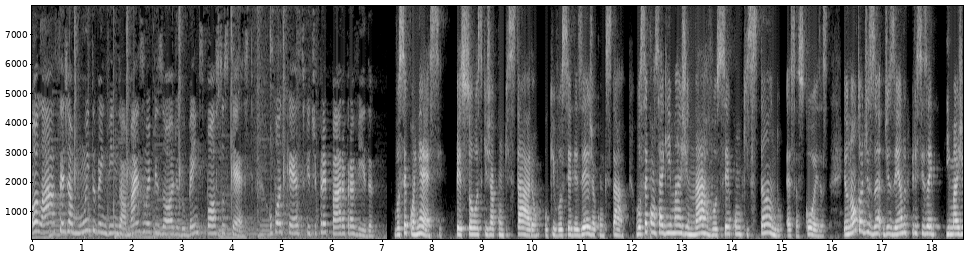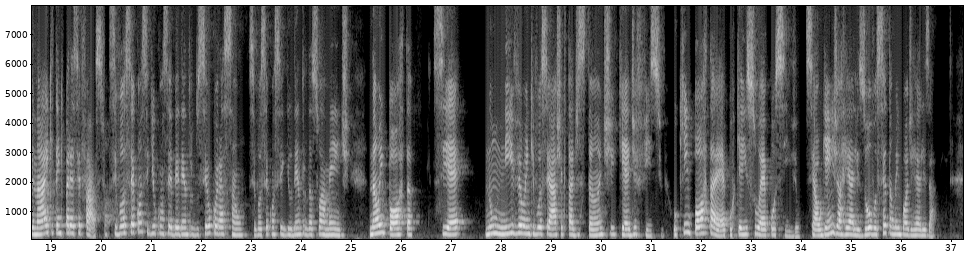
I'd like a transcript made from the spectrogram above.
Olá, seja muito bem-vindo a mais um episódio do Bem Dispostos Cast, o podcast que te prepara para a vida. Você conhece pessoas que já conquistaram o que você deseja conquistar? Você consegue imaginar você conquistando essas coisas? Eu não estou diz dizendo que precisa imaginar e que tem que parecer fácil. Se você conseguiu conceber dentro do seu coração, se você conseguiu dentro da sua mente, não importa se é num nível em que você acha que está distante, que é difícil. O que importa é porque isso é possível. Se alguém já realizou, você também pode realizar.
